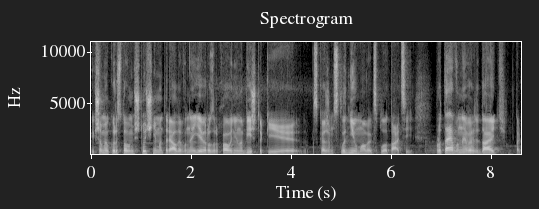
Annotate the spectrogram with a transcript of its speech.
Якщо ми використовуємо штучні матеріали, вони є розраховані на більш такі, скажімо, складні умови експлуатації. Проте вони виглядають так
